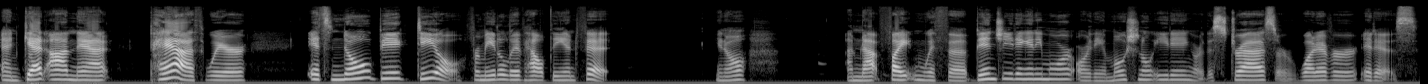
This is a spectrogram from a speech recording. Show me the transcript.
and get on that path where it's no big deal for me to live healthy and fit. You know, I'm not fighting with the binge eating anymore or the emotional eating or the stress or whatever it is.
